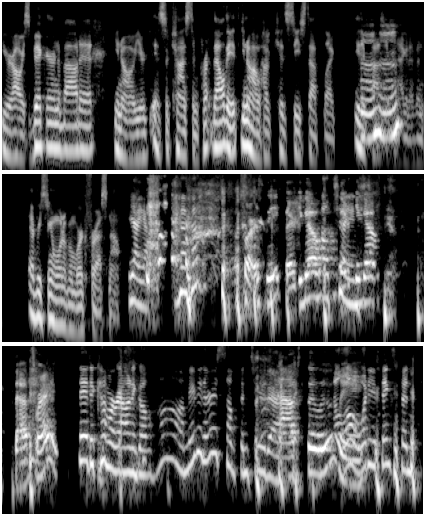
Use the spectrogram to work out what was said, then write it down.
you're always bickering about it. You know, you're, it's a constant, pre- all the, you know how, how kids see stuff like either mm-hmm. positive or mm-hmm. negative, And every single one of them work for us now. Yeah. Yeah. of course. See, there you go. I'll change. There you go. That's right. They had to come around and go, oh, maybe there is something to that. Absolutely. oh, what do you think's been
